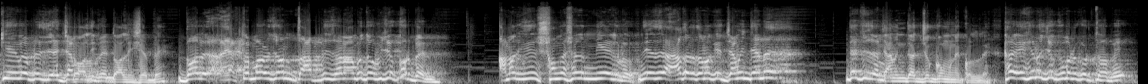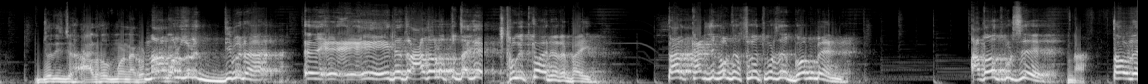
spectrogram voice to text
কীভাবে আপনি জামিন দিবেন? দল হিসেবে। দল একটা মানুষ যখন তো আপনি যখন আমাদের অভিযোগ করবেন। আমাকে সঙ্গে সঙ্গে নিয়ে গেলো? নিয়ে আদালত আমাকে জামিন দেয় না? জামিন। দেওয়ার যোগ্য মনে করলে। হ্যাঁ এখানে যোগ্য মনে করতে হবে। যদি আরও মনে করতে না মনে করে দিবে না। এটা তো আদালত তো তাকে স্থগিত করে না রে ভাই। তার কার্যক্রম স্থগিত করছে গভর্নমেন্ট আদালত করছে? না। তাহলে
